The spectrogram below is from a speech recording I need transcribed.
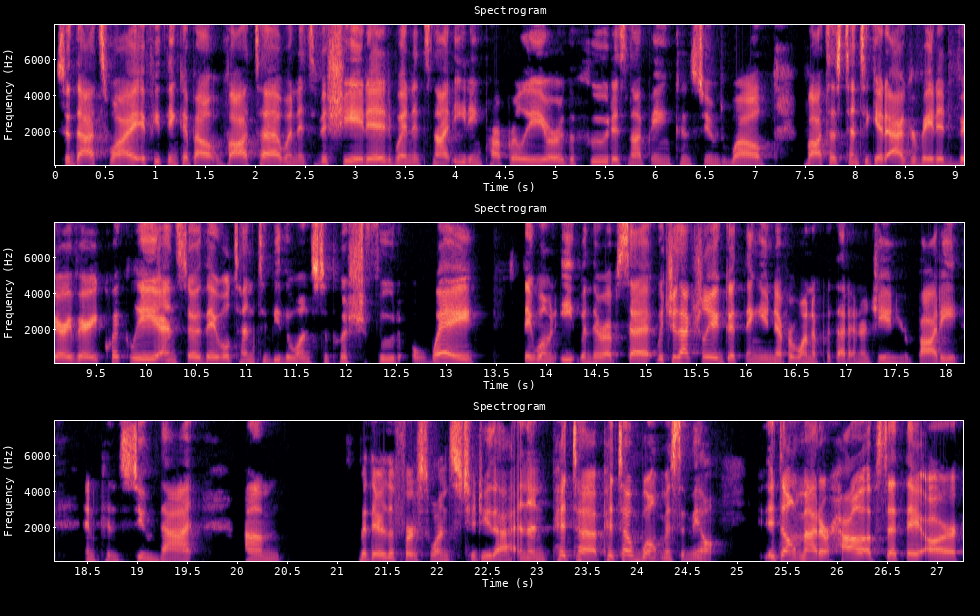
So that's why if you think about vata, when it's vitiated, when it's not eating properly or the food is not being consumed well, vatas tend to get aggravated very, very quickly. And so they will tend to be the ones to push food away. They won't eat when they're upset, which is actually a good thing. You never want to put that energy in your body and consume that. Um, but they're the first ones to do that. And then pitta, pitta won't miss a meal it don't matter how upset they are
